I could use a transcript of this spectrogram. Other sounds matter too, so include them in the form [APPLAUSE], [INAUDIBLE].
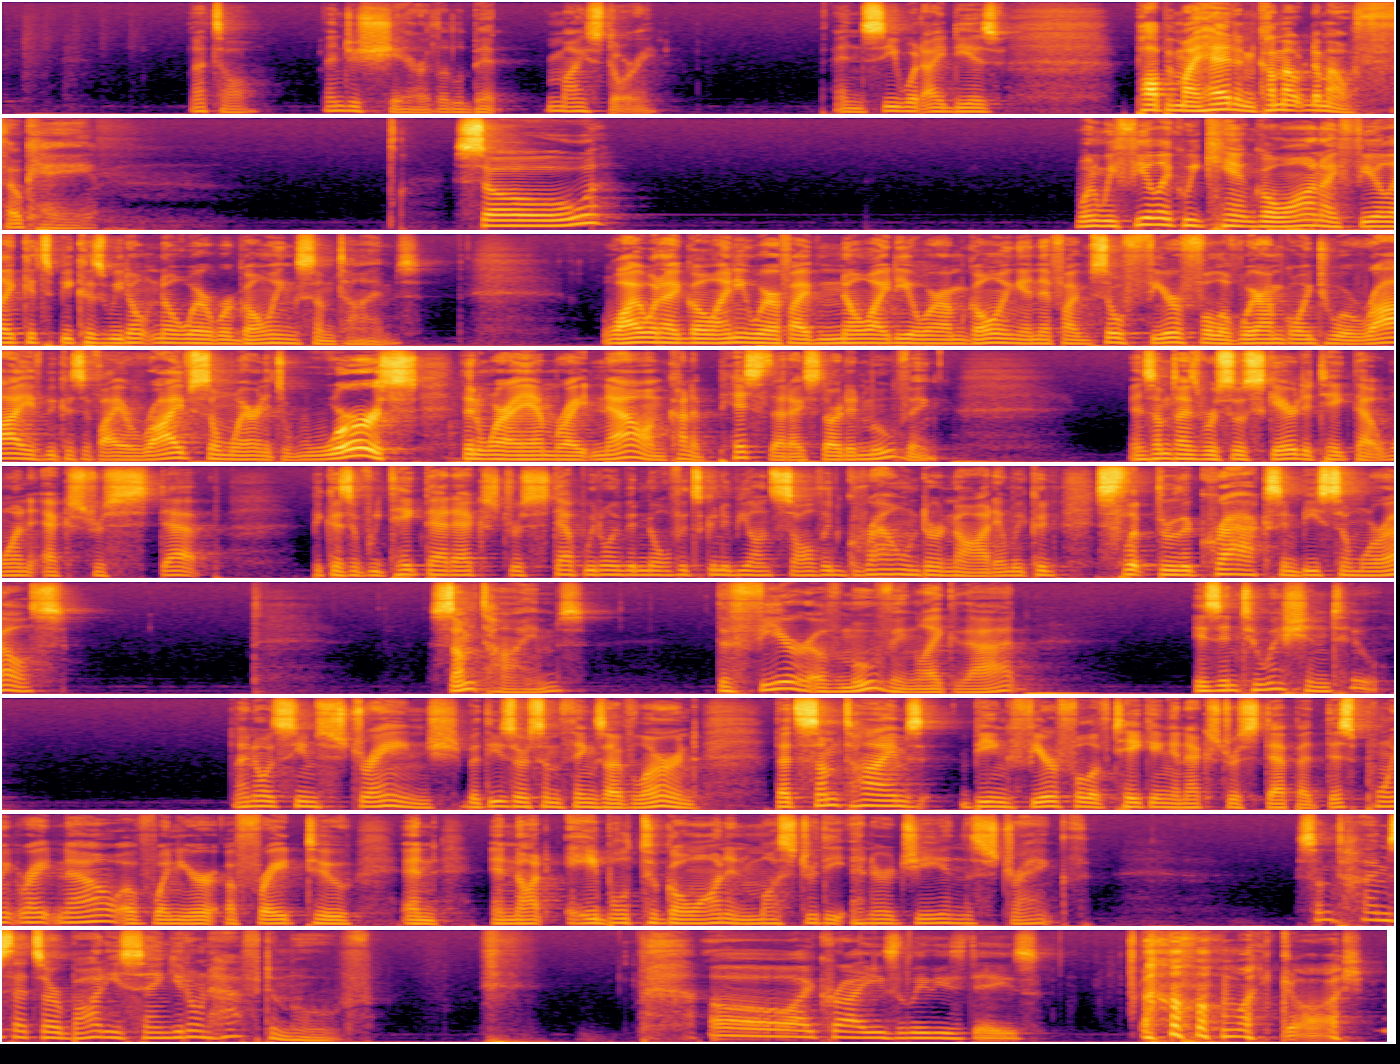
That's all. And just share a little bit my story and see what ideas pop in my head and come out the mouth. Okay. So, when we feel like we can't go on, I feel like it's because we don't know where we're going sometimes. Why would I go anywhere if I have no idea where I'm going and if I'm so fearful of where I'm going to arrive? Because if I arrive somewhere and it's worse than where I am right now, I'm kind of pissed that I started moving. And sometimes we're so scared to take that one extra step because if we take that extra step, we don't even know if it's going to be on solid ground or not, and we could slip through the cracks and be somewhere else. Sometimes the fear of moving like that is intuition too. I know it seems strange, but these are some things I've learned that sometimes being fearful of taking an extra step at this point right now of when you're afraid to and and not able to go on and muster the energy and the strength. Sometimes that's our body saying you don't have to move. [LAUGHS] oh, I cry easily these days. [LAUGHS] Oh my gosh. [SIGHS]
